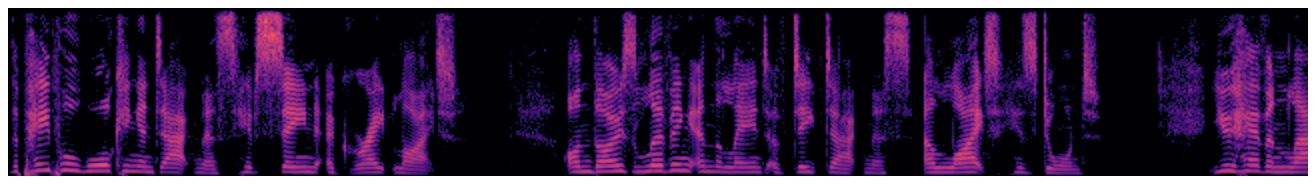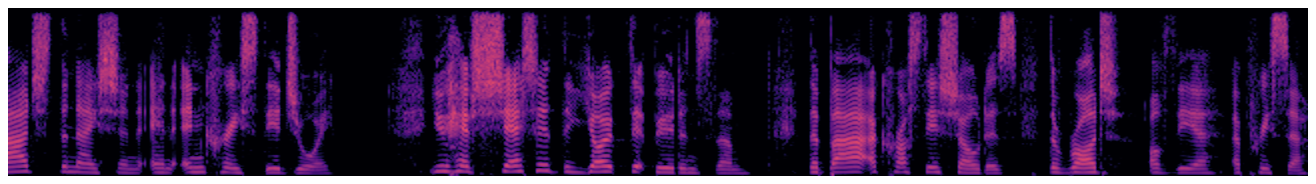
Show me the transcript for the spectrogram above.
The people walking in darkness have seen a great light. On those living in the land of deep darkness, a light has dawned. You have enlarged the nation and increased their joy. You have shattered the yoke that burdens them, the bar across their shoulders, the rod of their uh, oppressor.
